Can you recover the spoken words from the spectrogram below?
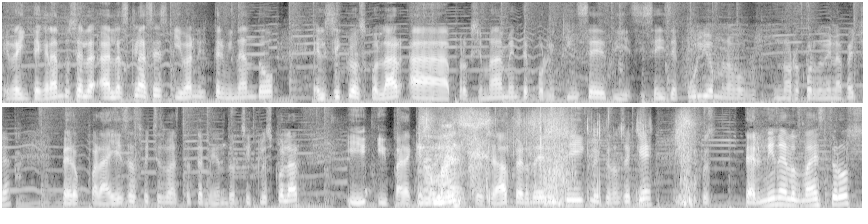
reintegrándose a las clases y van a ir terminando el ciclo escolar aproximadamente por el 15-16 de julio, no, recuerdo bien la fecha, pero para esas fechas van a estar terminando el ciclo escolar y, para que no, que se va a perder el ciclo y que no sé qué, pues terminan los maestros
